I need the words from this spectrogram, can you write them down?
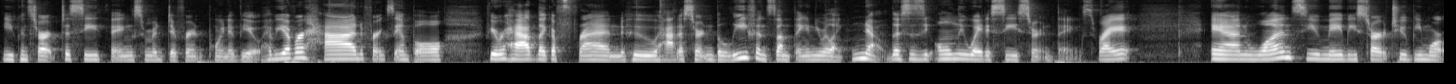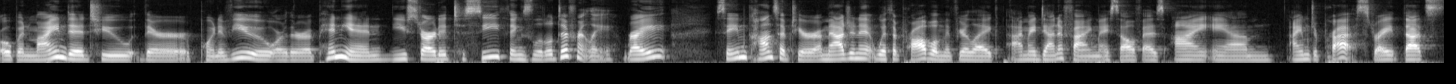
you can start to see things from a different point of view. Have you ever had, for example, if you ever had like a friend who had a certain belief in something and you were like, no, this is the only way to see certain things, right? And once you maybe start to be more open minded to their point of view or their opinion, you started to see things a little differently, right? Same concept here. Imagine it with a problem. If you're like, I'm identifying myself as I am, I'm depressed, right? That's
